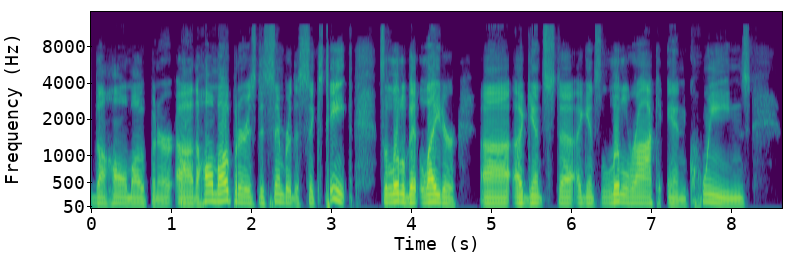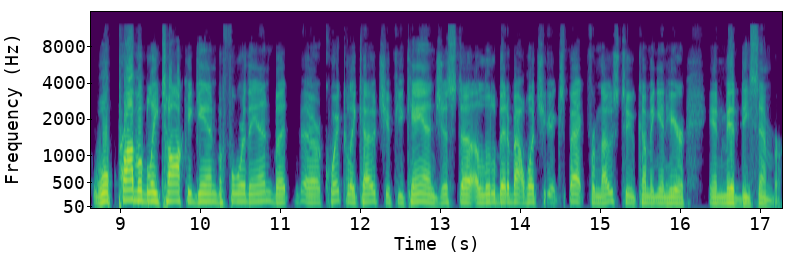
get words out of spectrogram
the home opener. Uh, the home opener is December the sixteenth. It's a little bit later uh, against uh, against Little Rock and Queens. We'll probably talk again before then, but uh, quickly, Coach, if you can, just uh, a little bit about what you expect from those two coming in here in mid December.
